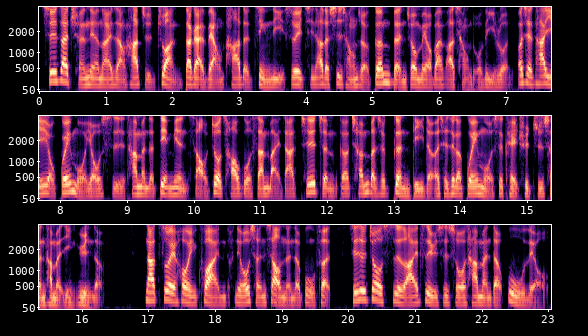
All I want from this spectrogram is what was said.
其实，在全年来讲，它只赚大概两趴的净利，所以其他的市场者根本就没有办法抢夺利润。而且它也有规模优势，他们的店面早就超过三百家，其实整个成本是更低的，而且这个规模是可以去支撑他们营运的。那最后一块流程效能的部分，其实就是来自于是说他们的物流，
